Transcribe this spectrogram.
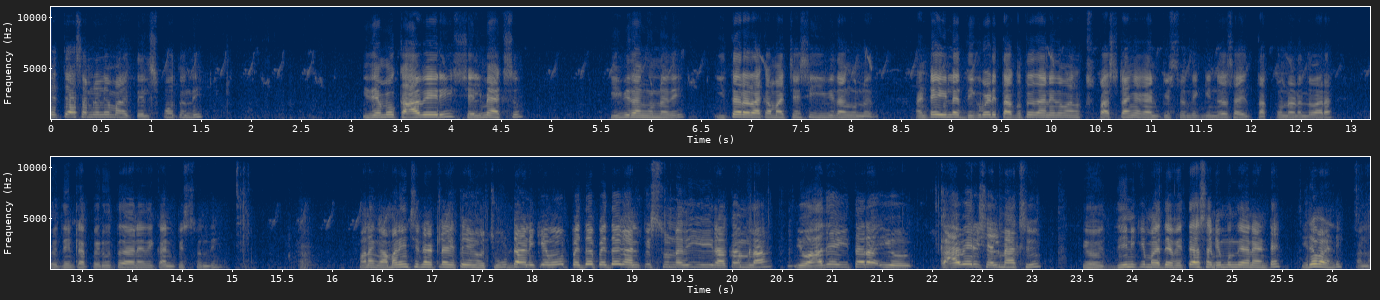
వ్యత్యాసంలోనే మనకు తెలిసిపోతుంది. ఇదేమో కావేరి షెల్మ్యాక్స్ ఈ విధంగా ఉన్నది. ఇతర రకం వచ్చేసి ఈ విధంగా ఉన్నది. అంటే ఇలా దిగుబడి తగ్గుతుంది అనేది మనకు స్పష్టంగా కనిపిస్తుంది. గింజ సైజ్ తక్కువ ఉండడం ద్వారా దీంట్లో పెరుగుతుంది అనేది కనిపిస్తుంది. మనం గమనించినట్లయితే ఇగో చూడ్డానికేమో పెద్ద పెద్దగా అనిపిస్తున్నది ఈ రకంలా. ఇగో అదే ఇతర ఈ కావేరి షెల్ మ్యాక్స్ దీనికి మధ్య వ్యత్యాసం ఏముంది అని అంటే ఇరవండి అన్న.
